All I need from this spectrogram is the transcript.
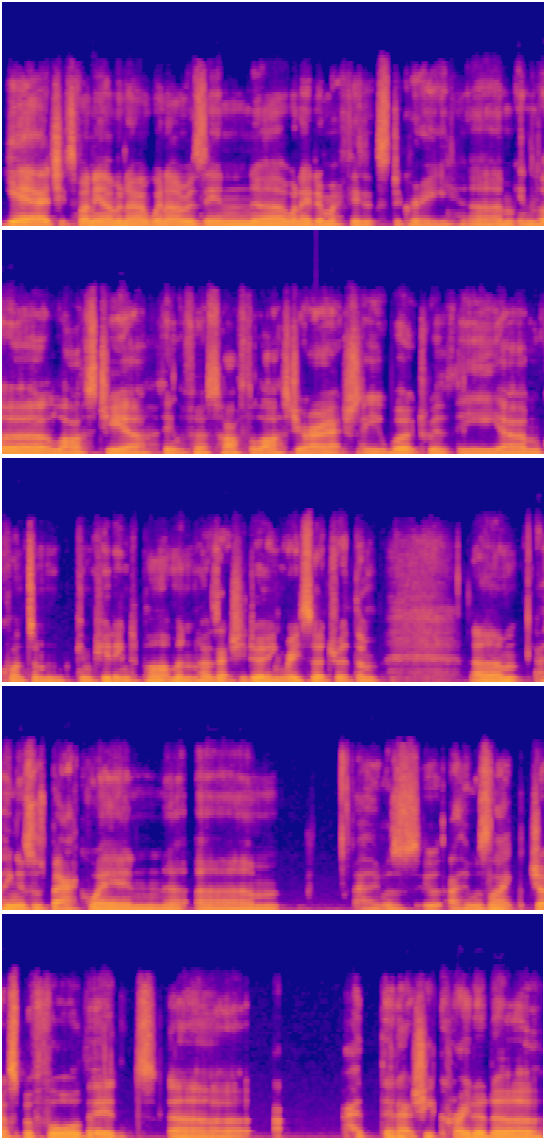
Yeah, actually, it's funny. I mean, I, when I was in uh, when I did my physics degree um, in the last year, I think the first half of the last year, I actually worked with the um, quantum computing department. I was actually doing research with them. Um, I think this was back when um, it was it, I think it was like just before they'd uh, had, they'd actually created a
